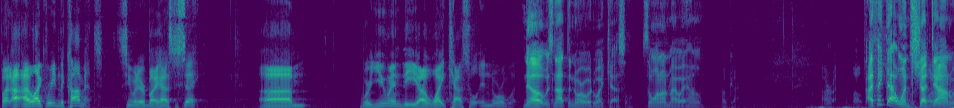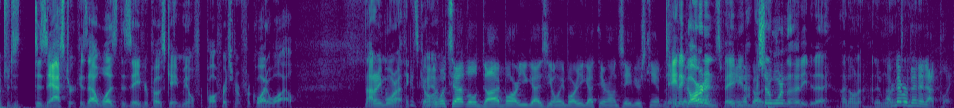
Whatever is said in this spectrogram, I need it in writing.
but I, I like reading the comments, seeing what everybody has to say. Um, were you in the uh, White Castle in Norwood? No, it was not the Norwood White Castle. It's the one on my way home. Okay. All right. Well, I think that one's shut down, which was a disaster because that was the Xavier post game meal for Paul Fritschner for quite a while. Not anymore. I think it's gone. and what's that little dive bar you guys? The only bar you got there on Xavier's campus? Dana Gardens, called? baby. Dana I Gardens. should have worn the hoodie today. I don't. I didn't wear I've it never today. been in that place.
